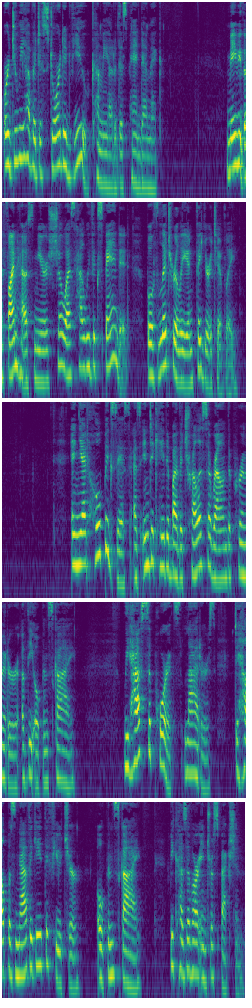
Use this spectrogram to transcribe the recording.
or do we have a distorted view coming out of this pandemic? Maybe the funhouse mirrors show us how we've expanded, both literally and figuratively. And yet, hope exists as indicated by the trellis around the perimeter of the open sky. We have supports, ladders, to help us navigate the future, open sky, because of our introspection.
